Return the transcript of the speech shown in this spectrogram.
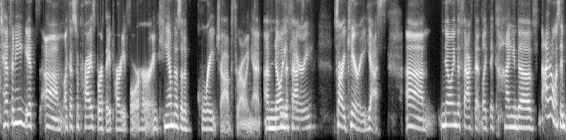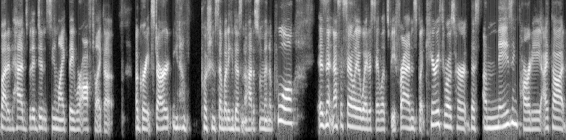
Tiffany gets um like a surprise birthday party for her, and Cam does a great job throwing it. I'm um, knowing the fact Kary? sorry, Kary, yes. Um, knowing the fact that like they kind of, I don't want to say butted heads, but it didn't seem like they were off to like a, a great start, you know, pushing somebody who doesn't know how to swim in a pool isn't necessarily a way to say let's be friends. But Kary throws her this amazing party. I thought,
